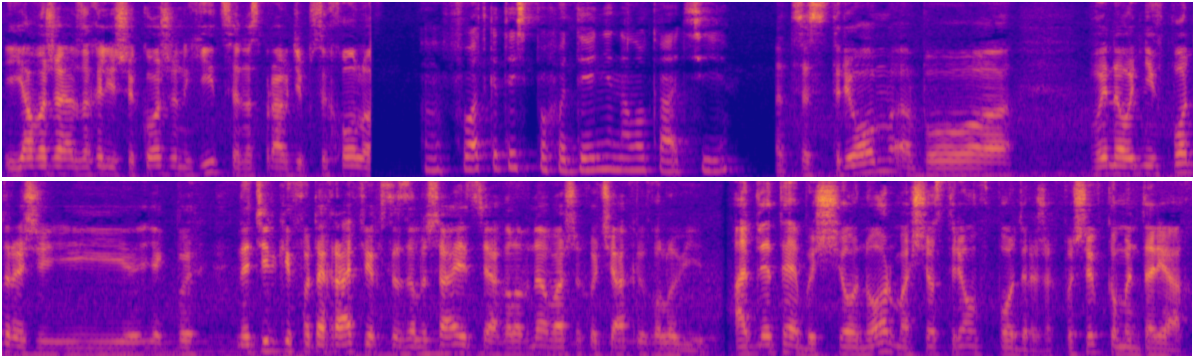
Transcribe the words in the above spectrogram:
І я вважаю взагалі, що кожен гід це насправді психолог. Е, Фоткатись по годині на локації. Це стрьом, бо ви на одній в подорожі, і якби не тільки в фотографіях все залишається, а головне в ваших очах і голові. А для тебе що норма, що стрьом в подорожах? Пиши в коментарях.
